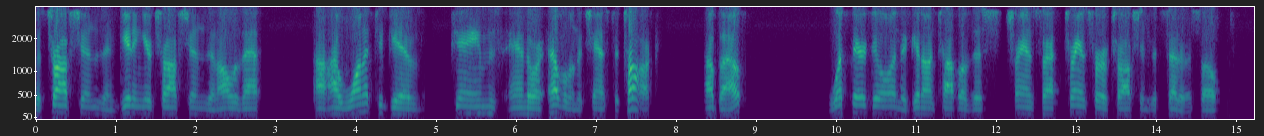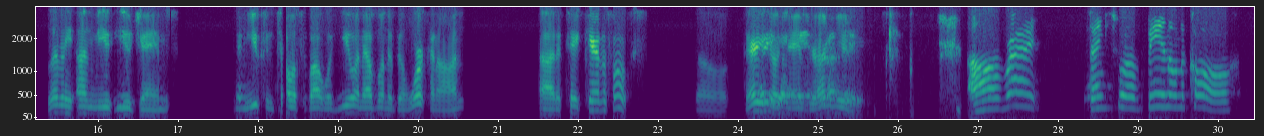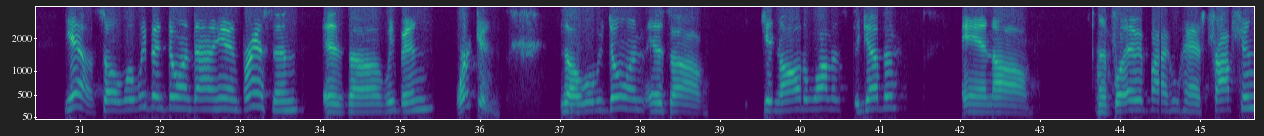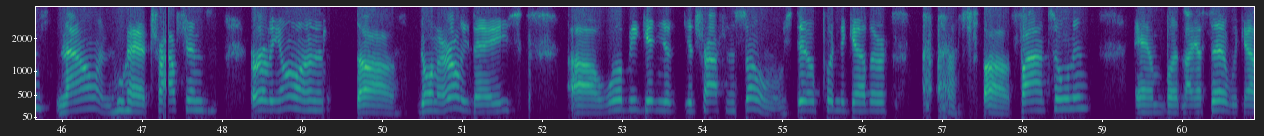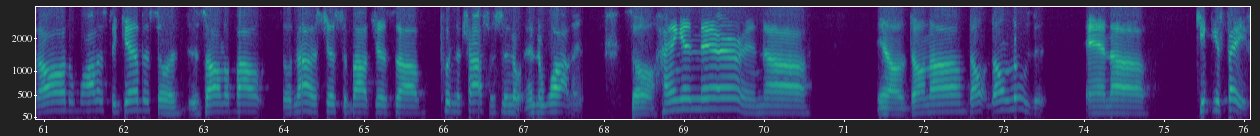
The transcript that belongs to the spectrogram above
with Troptions and getting your Troptions and all of that, uh, I wanted to give James and or Evelyn a chance to talk about what they're doing to get on top of this transfer transfer of Troptions, et cetera. So let me unmute you, James, and you can tell us about what you and Evelyn have been working on uh, to take care of the folks. So there you, there you go, go, James. You're unmuted. All right. Thanks for being on the call. Yeah, so what we've been doing down here in Branson is uh we've been working. So what we're doing is uh getting all the wallets together and uh and for everybody who has Troptions now and who had Troptions early on uh during the early days, uh, we'll be getting your, your Troptions soon. We're still putting together uh, fine tuning, and but like I said, we got all the wallets together, so it's, all about. So now it's just about just uh, putting the Troptions in the in the wallet. So hang in there, and uh, you know, don't uh, don't don't lose it, and uh, keep your faith.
